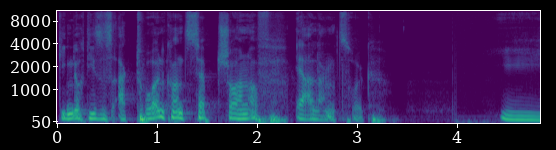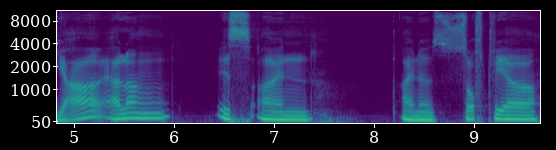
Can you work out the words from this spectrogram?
ging doch dieses Aktorenkonzept schon auf Erlang zurück. Ja, Erlang ist ein, eine Software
